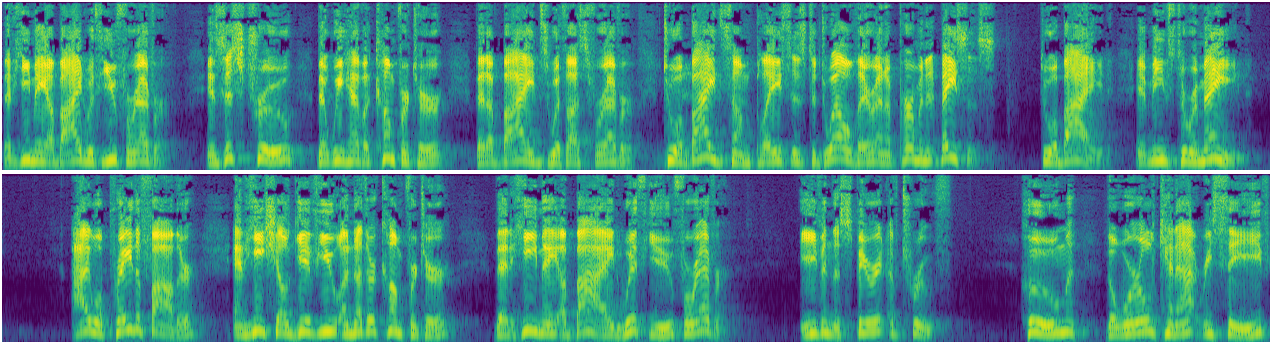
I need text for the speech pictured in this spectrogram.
that he may abide with you forever. Is this true that we have a comforter that abides with us forever? To abide someplace is to dwell there on a permanent basis. To abide. It means to remain. I will pray the Father, and he shall give you another comforter that he may abide with you forever. Even the Spirit of truth, whom the world cannot receive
